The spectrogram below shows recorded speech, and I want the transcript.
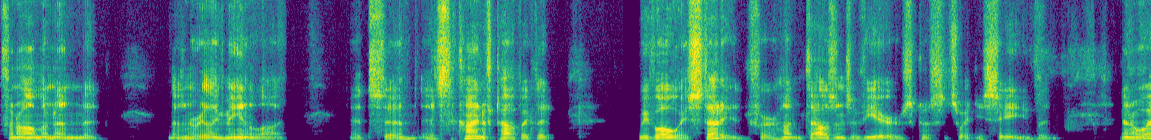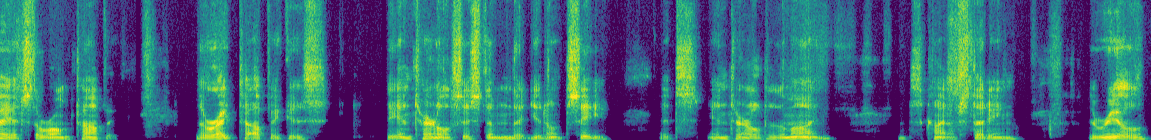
phenomenon that doesn't really mean a lot. It's, uh, it's the kind of topic that we've always studied for thousands of years because it's what you see, but in a way, it's the wrong topic. The right topic is the internal system that you don't see. It's internal to the mind. It's kind of studying the real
